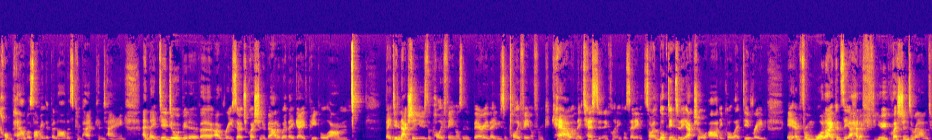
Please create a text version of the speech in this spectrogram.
compound or something that bananas contain. And they did do a bit of a, a research question about it where they gave people, um, they didn't actually use the polyphenols in the berry. They used a polyphenol from cacao and they tested in a clinical setting. So I looked into the actual article. I did read and from what I could see, I had a few questions around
